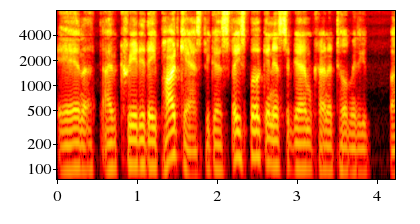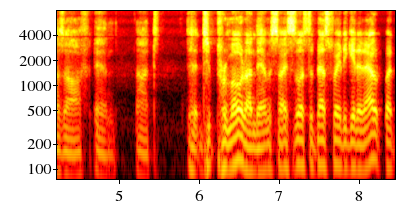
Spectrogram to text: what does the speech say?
And I've created a podcast because Facebook and Instagram kind of told me to buzz off and not to, to, promote on them. So I said, what's the best way to get it out? But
